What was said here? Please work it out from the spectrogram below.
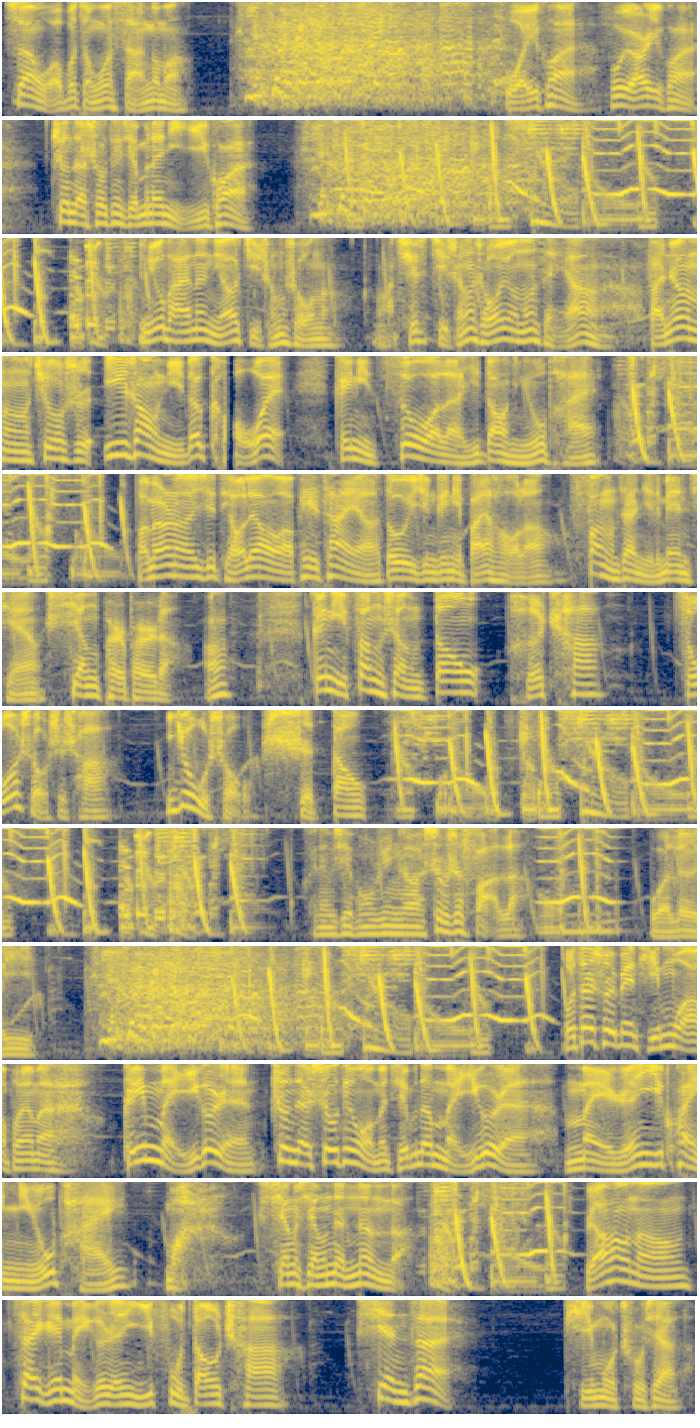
算我不总共三个吗？我一块，服务员一块，正在收听节目的你一块。牛排呢？你要几成熟呢？啊，其实几成熟又能怎样啊？反正呢，就是依照你的口味给你做了一道牛排。旁边呢，一些调料啊、配菜呀，都已经给你摆好了，放在你的面前，香喷喷的啊。给你放上刀和叉，左手是叉，右手是刀。可能有些朋友说：“哥，是不是反了？”我乐意。我再说一遍题目啊，朋友们，给每一个人正在收听我们节目的每一个人，每人一块牛排，哇，香香嫩嫩的。然后呢，再给每个人一副刀叉。现在，题目出现了，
